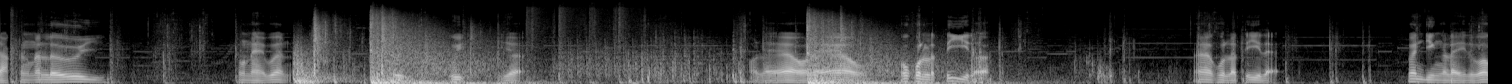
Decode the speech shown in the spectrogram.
ดักทั้งนั้นเลย ตรงไหนเพื่อน อุ้ยเยอะเอาแล้วเอาแล้วโอ้คนละตี้เหรออ่าคนละตี้แหละ เพื่อนยิงอะไรหรือว่า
